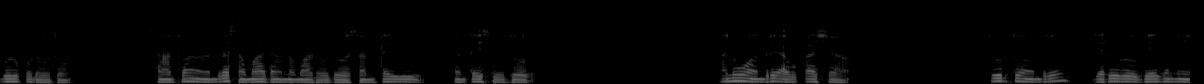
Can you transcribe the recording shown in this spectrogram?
ಬೀಳ್ಕೊಡೋದು. ಸಾಂತ್ವನ ಅಂದರೆ ಸಮಾಧಾನ ಮಾಡೋದು, ಸಂತೈ ಸಂತೈಸುವುದು ಅನುವು ಅಂದರೆ ಅವಕಾಶ. ತುರ್ತು ಅಂದರೆ ಜರೂರು, ಬೇಗನೆ.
